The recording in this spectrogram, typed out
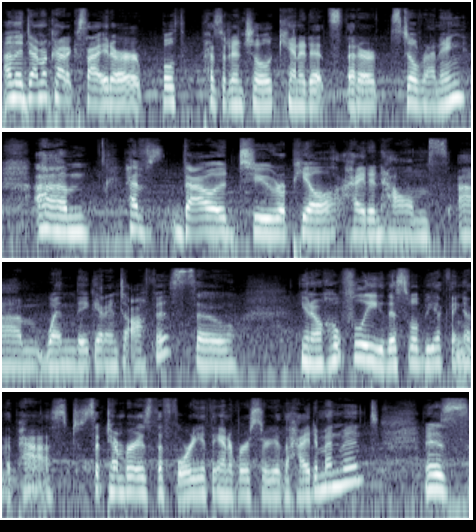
on the Democratic side are both presidential candidates that are still running um, have vowed to repeal Hyde and Helms um, when they get into office. So, you know, hopefully this will be a thing of the past. September is the 40th anniversary of the Hyde Amendment. It is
